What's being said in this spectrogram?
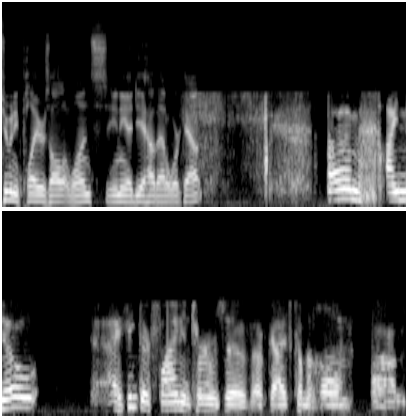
too many players all at once? Any idea how that'll work out? Um, I know. I think they're fine in terms of, of guys coming home. Um,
